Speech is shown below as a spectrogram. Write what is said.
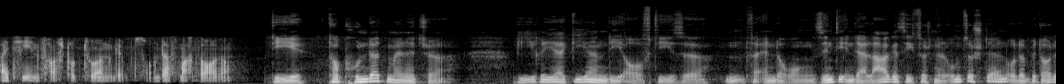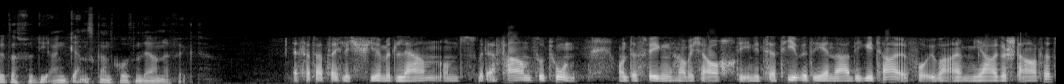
IT-Infrastrukturen gibt. Und das macht Sorge. Die Top 100 Manager wie reagieren die auf diese Veränderungen? Sind die in der Lage, sich so schnell umzustellen oder bedeutet das für die einen ganz, ganz großen Lerneffekt? Es hat tatsächlich viel mit Lernen und mit Erfahren zu tun. Und deswegen habe ich auch die Initiative DNA Digital vor über einem Jahr gestartet.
